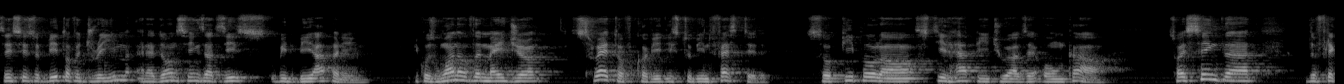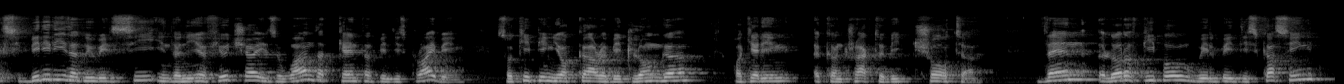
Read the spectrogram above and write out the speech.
this is a bit of a dream, and I don't think that this will be happening because one of the major threat of COVID is to be infested. So people are still happy to have their own car. So I think that the flexibility that we will see in the near future is the one that Kent has been describing. So keeping your car a bit longer or getting a contract a bit shorter. Then a lot of people will be discussing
